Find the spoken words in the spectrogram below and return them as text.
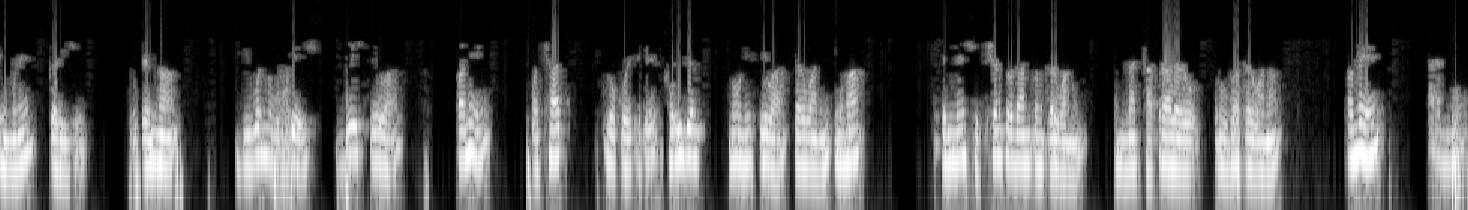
એમણે કરી છે. તો તેમના જીવનનો ઉદ્દેશ દેશ સેવા અને પછાત લોકો એટલે કે હરિજનોની સેવા કરવાની, એમાં એમને શિક્ષણ પ્રદાન પણ કરવાનું, એમના છાત્રાલયો ઊભા કરવાના. અને એમનું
